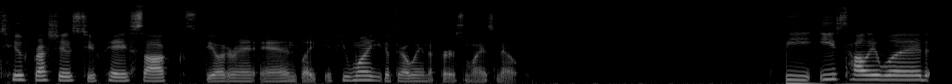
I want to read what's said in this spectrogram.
toothbrushes, toothpaste, socks, deodorant, and like if you want, you can throw in a personalized note. The East Hollywood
